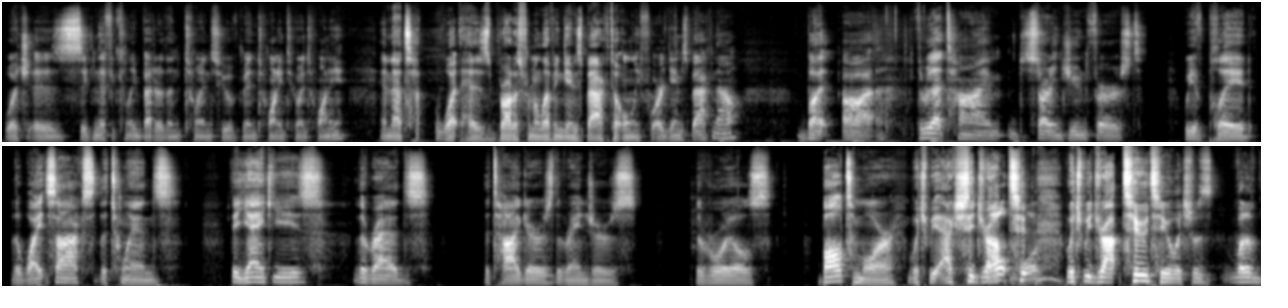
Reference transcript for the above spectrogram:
which is significantly better than Twins, who have been 22 and 20, and that's what has brought us from 11 games back to only four games back now. But uh, through that time, starting June 1st, we have played the White Sox, the Twins, the Yankees, the Reds, the Tigers, the Rangers, the Royals, Baltimore, which we actually dropped two, Baltimore. which we dropped two to, which was one of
